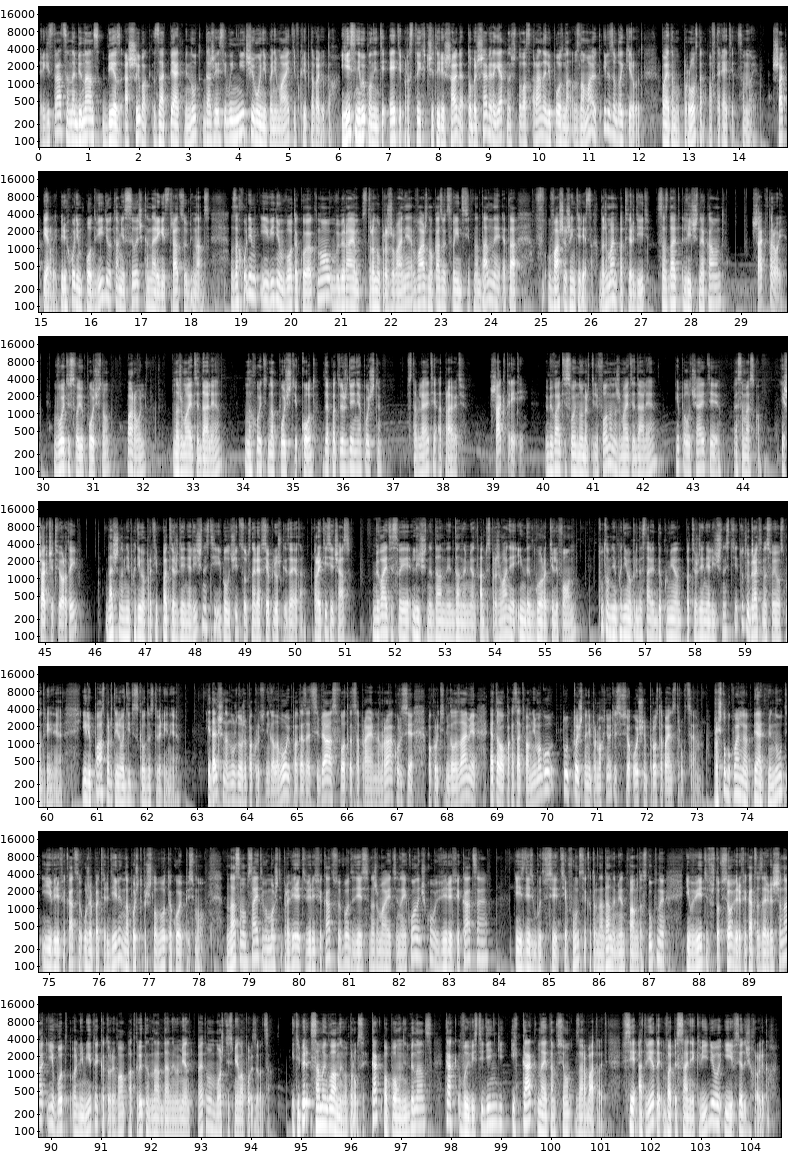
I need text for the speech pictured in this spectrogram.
Регистрация на Binance без ошибок за 5 минут, даже если вы ничего не понимаете в криптовалютах. Если не выполните эти простых 4 шага, то большая вероятность, что вас рано или поздно взломают или заблокируют. Поэтому просто повторяйте со мной. Шаг первый. Переходим под видео, там есть ссылочка на регистрацию Binance. Заходим и видим вот такое окно, выбираем страну проживания. Важно указывать свои действительно данные, это в ваших же интересах. Нажимаем подтвердить, создать личный аккаунт. Шаг второй. Вводите свою почту, пароль, нажимаете «Далее», находите на почте код для подтверждения почты, вставляете «Отправить». Шаг третий. Вбиваете свой номер телефона, нажимаете «Далее» и получаете смс-ку. И шаг четвертый. Дальше нам необходимо пройти подтверждение личности и получить, собственно говоря, все плюшки за это. Пройти сейчас. Вбиваете свои личные данные, в данный момент адрес проживания, индекс, город, телефон. Тут вам необходимо предоставить документ подтверждения личности. Тут выбирайте на свое усмотрение. Или паспорт, или водительское удостоверение. И дальше нам нужно уже покрутить головой, показать себя, сфоткаться в правильном ракурсе, покрутить глазами. Этого показать вам не могу, тут точно не промахнетесь, все очень просто по инструкциям. Прошло буквально 5 минут и верификацию уже подтвердили, на почту пришло вот такое письмо. На самом сайте вы можете проверить верификацию вот здесь. Нажимаете на иконочку «Верификация», и здесь будут все те функции, которые на данный момент вам доступны. И вы видите, что все, верификация завершена. И вот лимиты, которые вам открыты на данный момент. Поэтому можете смело пользоваться. И теперь самые главные вопросы. Как пополнить Binance, как вывести деньги и как на этом всем зарабатывать. Все ответы в описании к видео и в следующих роликах.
